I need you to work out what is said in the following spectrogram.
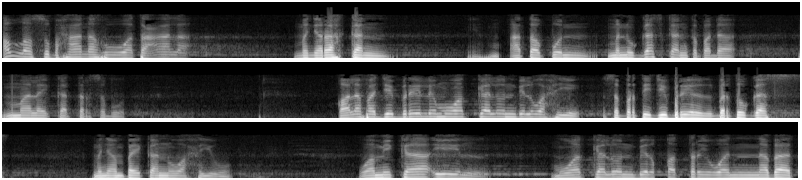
Allah subhanahu wa ta'ala menyerahkan ataupun menugaskan kepada malaikat tersebut. Qala fa Jibril muwakkalun bil wahyi, seperti Jibril bertugas menyampaikan wahyu. Wa Mikail muwakkalun bil qatri wan nabat,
